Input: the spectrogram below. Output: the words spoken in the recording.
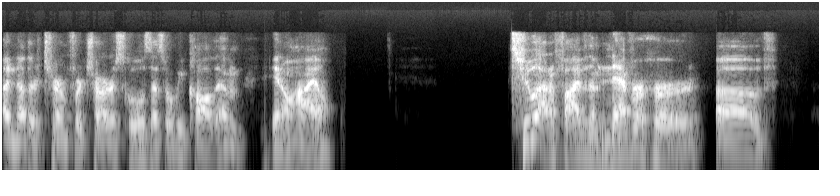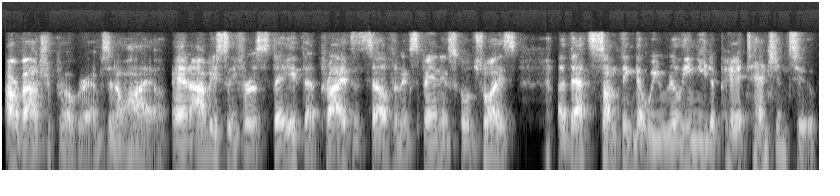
another term for charter schools, that's what we call them in Ohio. Two out of five of them never heard of our voucher programs in Ohio. And obviously, for a state that prides itself in expanding school choice, uh, that's something that we really need to pay attention to.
